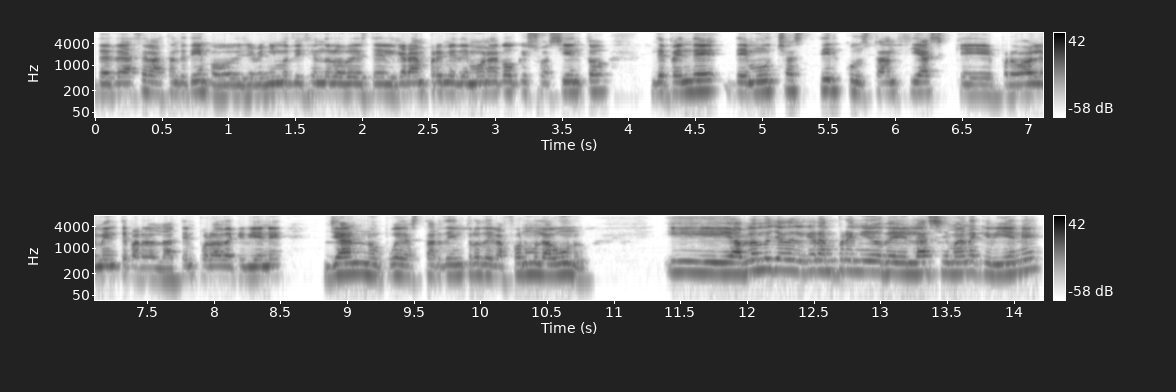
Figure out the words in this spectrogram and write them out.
desde hace bastante tiempo. Ya venimos diciéndolo desde el Gran Premio de Mónaco que su asiento depende de muchas circunstancias que probablemente para la temporada que viene ya no pueda estar dentro de la Fórmula 1. Y hablando ya del Gran Premio de la semana que viene,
